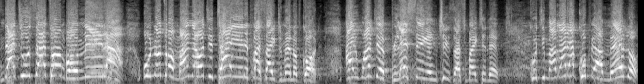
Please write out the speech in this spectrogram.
ndati usatombomira unotomhanya kuti tai iri paside man of god. I want a blessing in jesus mighty name. Kuti marara kupe hameno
